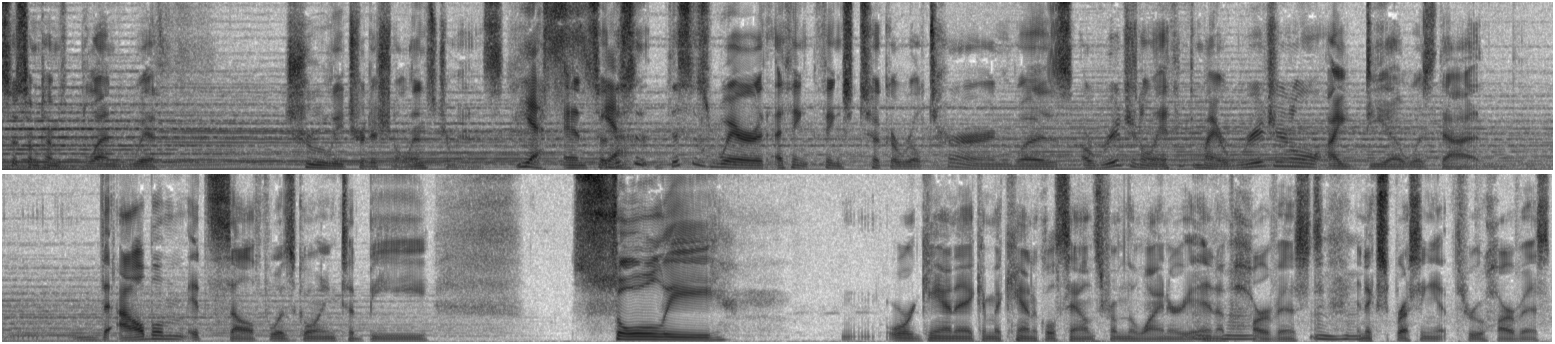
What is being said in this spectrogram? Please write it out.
Also sometimes blend with truly traditional instruments. Yes. And so yeah. this is this is where I think things took a real turn was originally I think my original idea was that the album itself was going to be solely organic and mechanical sounds from the winery and Mm-hmm. of harvest and expressing it through harvest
